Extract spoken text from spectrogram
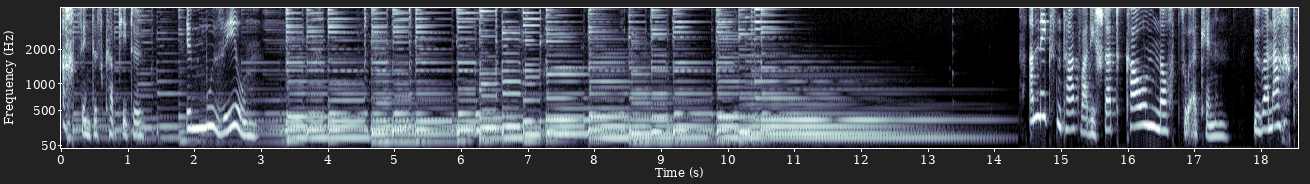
Achtzehntes Kapitel Im Museum Am nächsten Tag war die Stadt kaum noch zu erkennen. Über Nacht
